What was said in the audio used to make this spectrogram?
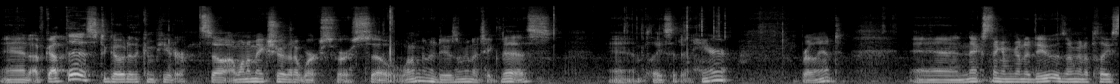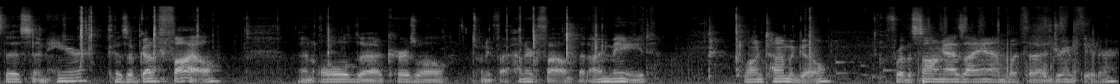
and I've got this to go to the computer. So I want to make sure that it works first. So what I'm going to do is I'm going to take this and place it in here. Brilliant. And next thing I'm going to do is I'm going to place this in here because I've got a file, an old uh, Kurzweil 2500 file that I made long time ago for the song As I Am with uh, Dream Theater.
